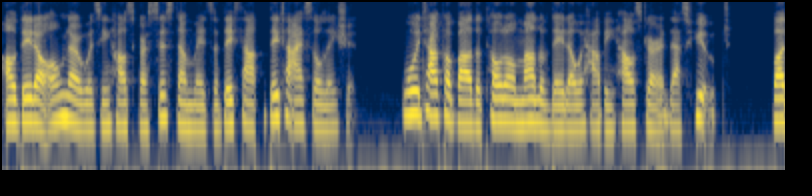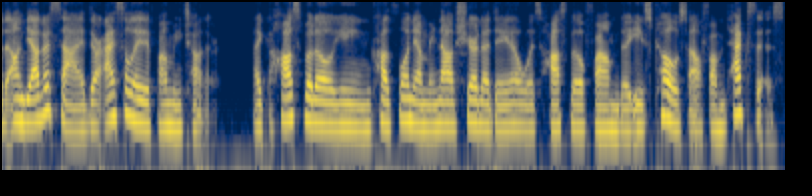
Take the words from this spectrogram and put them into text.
Our data owner within healthcare system is the data data isolation. When we talk about the total amount of data we have in healthcare, that's huge. But on the other side, they're isolated from each other like a hospital in California may not share the data with hospital from the East Coast or from Texas.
